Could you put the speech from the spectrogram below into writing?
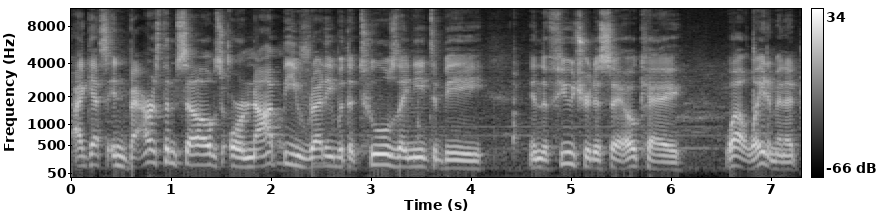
I guess embarrass themselves or not be ready with the tools they need to be in the future to say, okay, well, wait a minute,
